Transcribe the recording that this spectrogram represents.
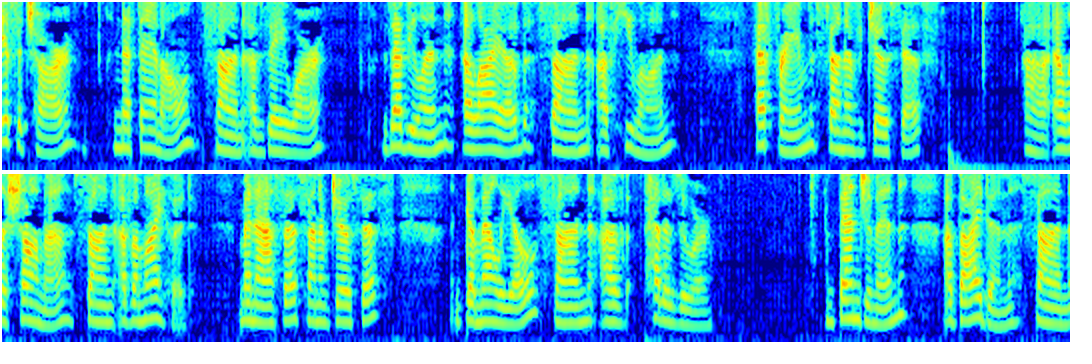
Issachar, Nathanael, son of Zuar, Zebulun, Eliab, son of Helon, Ephraim, son of Joseph, uh, Elishama, son of Ammihud, Manasseh, son of Joseph, Gamaliel, son of Pedahzur, Benjamin, Abidan, son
